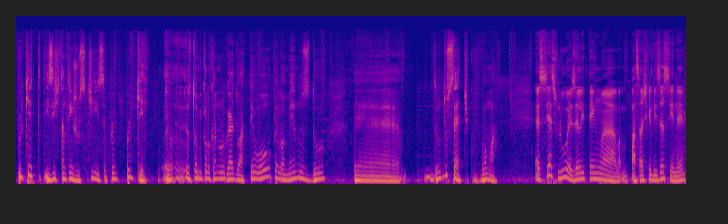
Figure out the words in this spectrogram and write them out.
Por que existe tanta injustiça? Por, por quê? Eu estou me colocando no lugar do ateu ou pelo menos do, é, do, do, cético. Vamos lá. É, C.S. Lewis ele tem uma passagem que ele diz assim, né?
